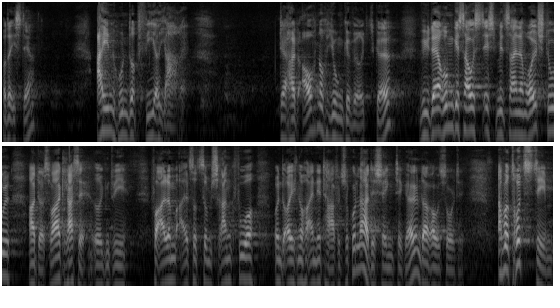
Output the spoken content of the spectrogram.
oder ist der? 104 Jahre. Der hat auch noch jung gewirkt, gell? Wie der rumgesaust ist mit seinem Rollstuhl, ah, das war klasse irgendwie. Vor allem, als er zum Schrank fuhr und euch noch eine Tafel Schokolade schenkte, gell, und da rausholte. Aber trotzdem,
